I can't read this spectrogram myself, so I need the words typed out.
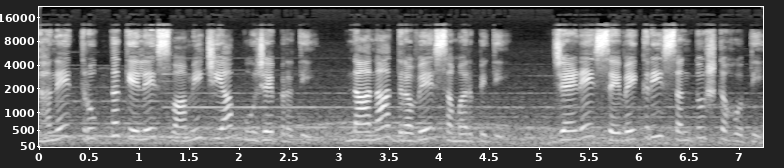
धने तृप्त केले स्वामीचिया पूजेप्रती. नाना द्रव्ये समर्पिती. जेणे सेवेकरी संतुष्ट होती.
